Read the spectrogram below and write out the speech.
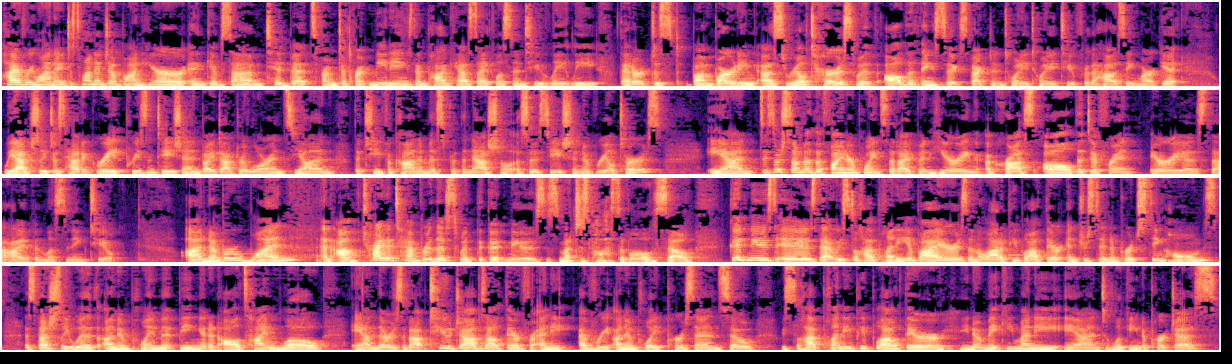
Hi everyone, I just want to jump on here and give some tidbits from different meetings and podcasts I've listened to lately that are just bombarding us realtors with all the things to expect in 2022 for the housing market. We actually just had a great presentation by Dr. Lawrence Yun, the chief economist for the National Association of Realtors. And these are some of the finer points that I've been hearing across all the different areas that I've been listening to. Uh, number one, and I'll try to temper this with the good news as much as possible. So good news is that we still have plenty of buyers and a lot of people out there interested in purchasing homes, especially with unemployment being at an all-time low. And there's about two jobs out there for any every unemployed person. So we still have plenty of people out there, you know, making money and looking to purchase.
